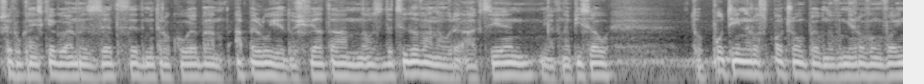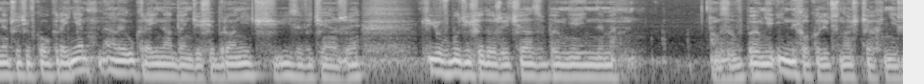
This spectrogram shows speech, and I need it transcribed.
Szef ukraińskiego MSZ Dmytro Kuleba apeluje do świata o zdecydowaną reakcję. Jak napisał, to Putin rozpoczął pełnowymiarową wojnę przeciwko Ukrainie, ale Ukraina będzie się bronić i zwycięży. Kijów budzi się do życia zupełnie innym, w zupełnie innych okolicznościach niż,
